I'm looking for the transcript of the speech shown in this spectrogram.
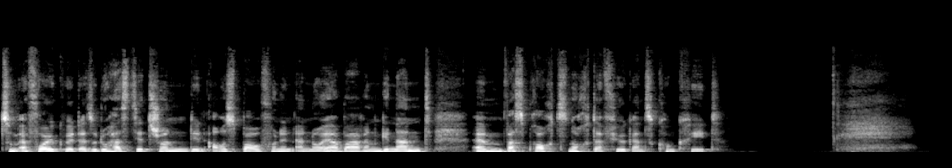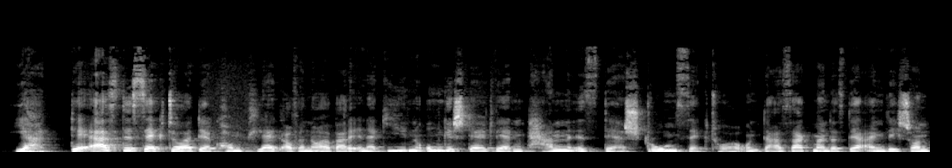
zum Erfolg wird? Also du hast jetzt schon den Ausbau von den Erneuerbaren genannt. Ähm, was braucht's noch dafür ganz konkret? Ja, der erste Sektor, der komplett auf erneuerbare Energien umgestellt werden kann, ist der Stromsektor. Und da sagt man, dass der eigentlich schon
